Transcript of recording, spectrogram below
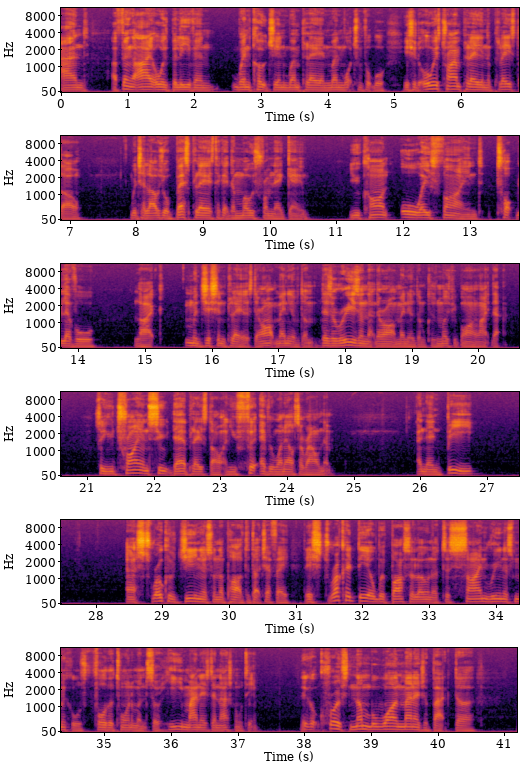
And a thing I always believe in when coaching, when playing, when watching football, you should always try and play in the play style which allows your best players to get the most from their game. You can't always find top level, like magician players. There aren't many of them. There's a reason that there aren't many of them because most people aren't like that. So you try and suit their play style and you fit everyone else around them. And then B, a stroke of genius on the part of the Dutch FA. They struck a deal with Barcelona to sign Rinus Michels for the tournament so he managed the national team. They got Cruyff's number one manager back, the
